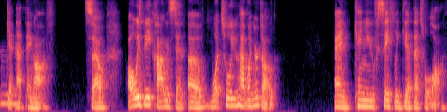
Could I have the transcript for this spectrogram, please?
getting mm-hmm. that thing off. So always be cognizant of what tool you have on your dog and can you safely get that tool off.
